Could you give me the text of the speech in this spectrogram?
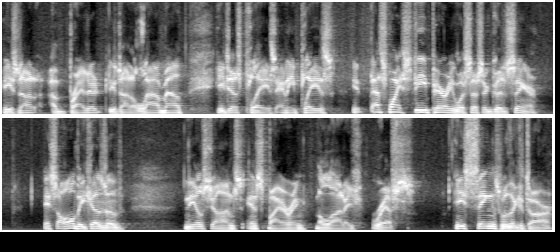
He's not a braggart. He's not a loudmouth. He just plays, and he plays. That's why Steve Perry was such a good singer. It's all because of Neal Schon's inspiring melodic riffs. He sings with a guitar.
